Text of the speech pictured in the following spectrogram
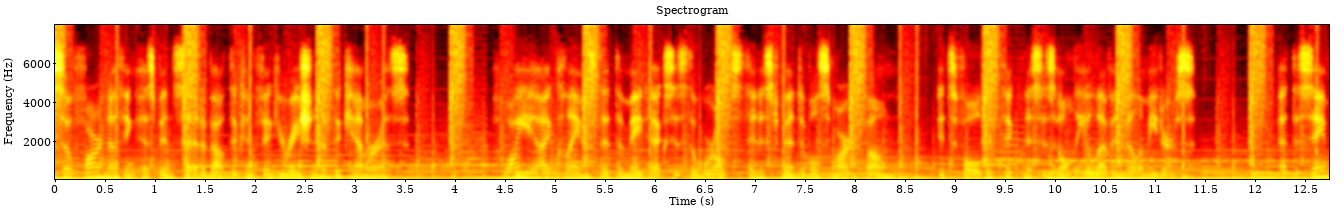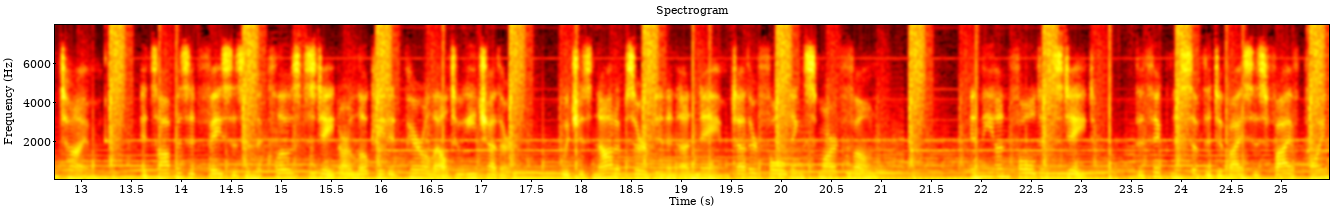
So far nothing has been said about the configuration of the cameras. Huawei claims that the Mate X is the world's thinnest bendable smartphone, its folded thickness is only 11 mm. At the same time, its opposite faces in the closed state are located parallel to each other, which is not observed in an unnamed other folding smartphone. In the unfolded state, the thickness of the device is 5.4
